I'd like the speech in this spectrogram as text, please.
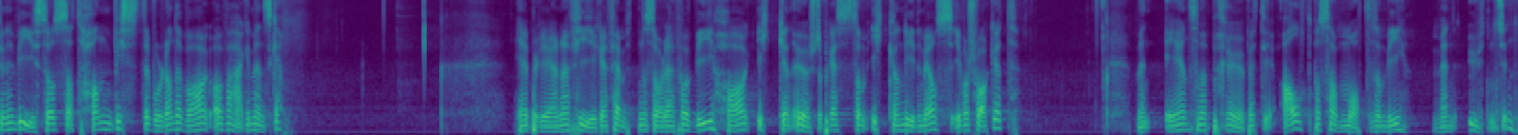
kunne vise oss at han visste hvordan det var å være menneske. I Hebreerne 4,15 står det For vi har ikke en øverste prest som ikke kan lide med oss i vår svakhet, men en som er prøvet i alt på samme måte som vi, men uten synd.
